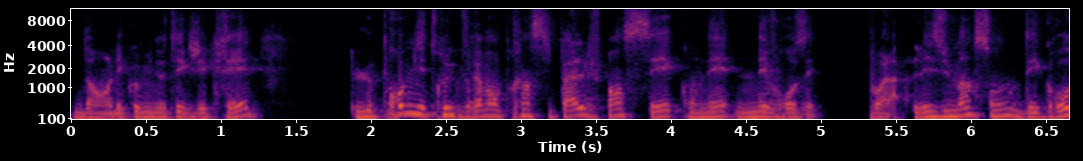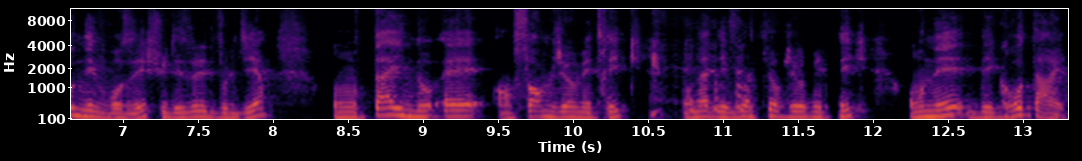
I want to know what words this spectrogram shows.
dans les communautés que j'ai créées. Le premier truc vraiment principal, je pense, c'est qu'on est névrosé. Voilà, les humains sont des gros névrosés, je suis désolé de vous le dire. On taille nos haies en forme géométrique, on a des voitures géométriques, on est des gros tarés.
